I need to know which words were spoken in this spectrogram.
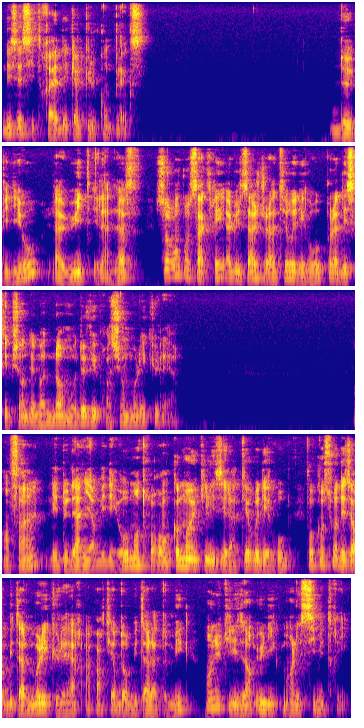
nécessiteraient des calculs complexes. Deux vidéos, la 8 et la 9, seront consacrées à l'usage de la théorie des groupes pour la description des modes normaux de vibration moléculaire. Enfin, les deux dernières vidéos montreront comment utiliser la théorie des groupes pour construire des orbitales moléculaires à partir d'orbitales atomiques en utilisant uniquement les symétries.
